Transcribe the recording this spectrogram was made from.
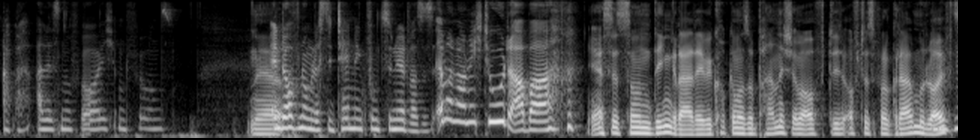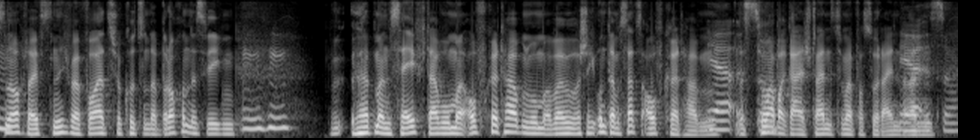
Aber alles nur für euch und für uns. Ja. In der Hoffnung, dass die Technik funktioniert, was es immer noch nicht tut, aber Ja, es ist so ein Ding gerade. Wir gucken immer so panisch immer auf, die, auf das Programm. Läuft's Mhm. noch, läuft's nicht? Weil vorher hat es schon kurz unterbrochen, deswegen w- hört man safe da, wo wir aufgehört haben, wo wir, weil wir wahrscheinlich unterm Satz aufgehört haben. Ja, das tun wir so. aber gar nicht schneiden, das tun wir einfach so ja, reinladen. ist so.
